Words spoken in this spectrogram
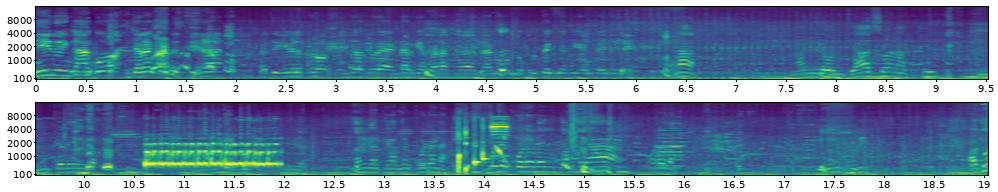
ನೀನು ಹಿಂಗೆ ಹಾಕು ಚೆನ್ನಾಗಿ ಕಾಣಿಸ್ತೀಯ ಅಂತ ಹೇಳಿದ್ರು ನಿಜವಾಗ್ಲೂ ಅಣ್ಣರ್ಗೆ ಬಡಕ ನಾನು ಒಂದು ಕೃತಜ್ಞತೆ ಹೇಳ್ತಾ ಇದ್ದೀನಿ. ಅಣ್ಣ ನನಗೆ ಒಂದು ಗ್ಲಾಸ್ ಅಣ್ಣ ನಿಮ್ಮ ಕಡೆಯಿಂದ. ಹಂಗಕ್ಕೆ ಹಂಗೆ ಕೊಡೋಣ. ಇಲ್ಲೇ ಕೊಡೋಣ ಕೊಡೋಣ. ಅದು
